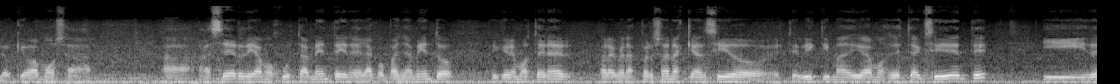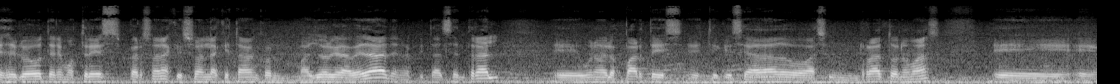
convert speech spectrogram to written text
lo que vamos a, hacer, digamos, justamente en el acompañamiento que queremos tener para con las personas que han sido este, víctimas, digamos, de este accidente. Y desde luego tenemos tres personas que son las que estaban con mayor gravedad en el Hospital Central eh, uno de los partes este, que se ha dado hace un rato nomás. Eh, eh,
